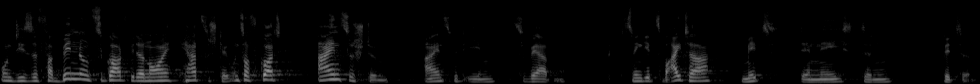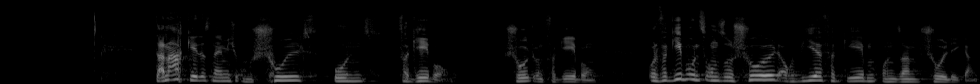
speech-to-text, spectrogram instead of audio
und diese Verbindung zu Gott wieder neu herzustellen, uns auf Gott einzustimmen, eins mit ihm zu werden. Deswegen geht es weiter mit der nächsten Bitte. Danach geht es nämlich um Schuld und Vergebung. Schuld und Vergebung. Und vergebe uns unsere Schuld, auch wir vergeben unseren Schuldigern.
